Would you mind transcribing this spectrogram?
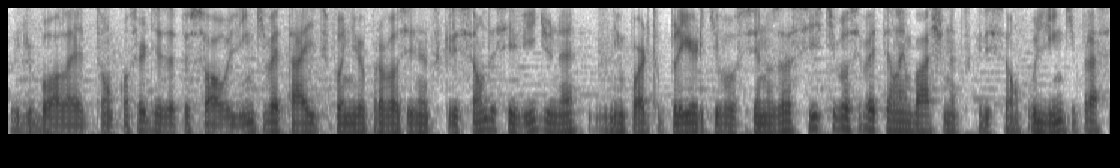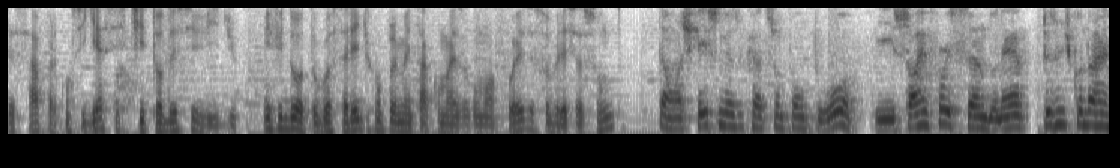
Show de bola, Edson. Com certeza, pessoal. O link vai estar tá aí disponível para vocês na descrição desse vídeo, né? Não importa o player que você nos assiste, você vai ter lá embaixo na descrição o link para acessar, para conseguir assistir todo esse vídeo. Enfim, Doutor, gostaria de complementar com mais alguma coisa sobre esse assunto? Então, acho que é isso mesmo que o Edson pontuou. E só reforçando, né? Principalmente quando a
